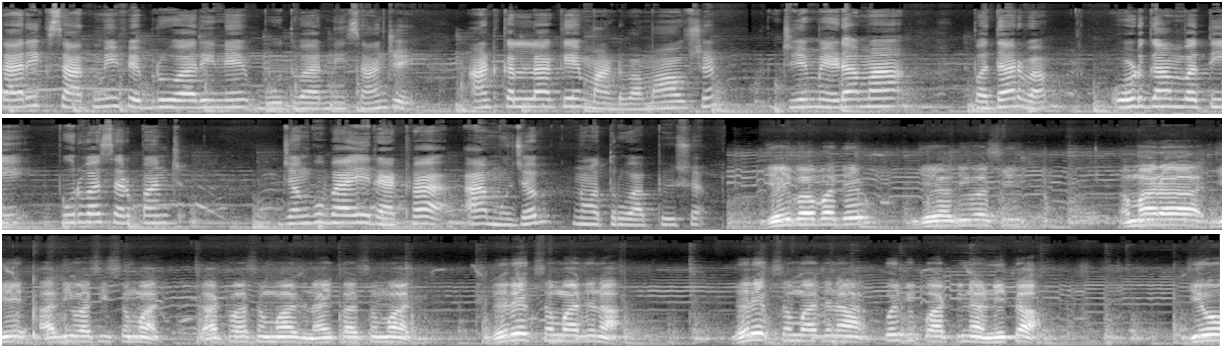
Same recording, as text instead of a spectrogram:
તારીખ સાતમી ફેબ્રુઆરીને બુધવારની સાંજે આઠ કલાકે માંડવામાં આવશે. જે મેળામાં પધારવા ઓડ ગામ વતી પૂર્વ સરપંચ જંગુભાઈ રાઠવા આ મુજબ નોતરું આપ્યું છે. જય બાબાદેવ જય આદિવાસી. અમારા જે આદિવાસી સમાજ, રાઠવા સમાજ, નાયકા સમાજ, દરેક સમાજના દરેક સમાજના કોઈ બી પાર્ટીના નેતા, જેઓ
